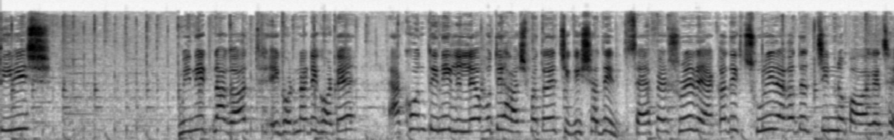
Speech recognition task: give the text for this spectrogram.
তিরিশ মিনিট নাগাদ। এই ঘটনাটি ঘটে। এখন তিনি লীলাবতী হাসপাতালে চিকিৎসাধীন। সাইফের শরীরে একাধিক ছুরি আঘাতের চিহ্ন পাওয়া গেছে।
